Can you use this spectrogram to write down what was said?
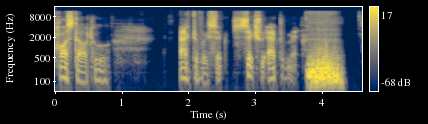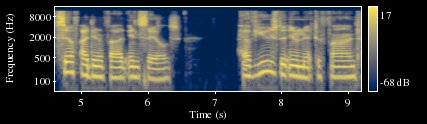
hostile to actively sex, sexually active men. Self-identified incels have used the internet to find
